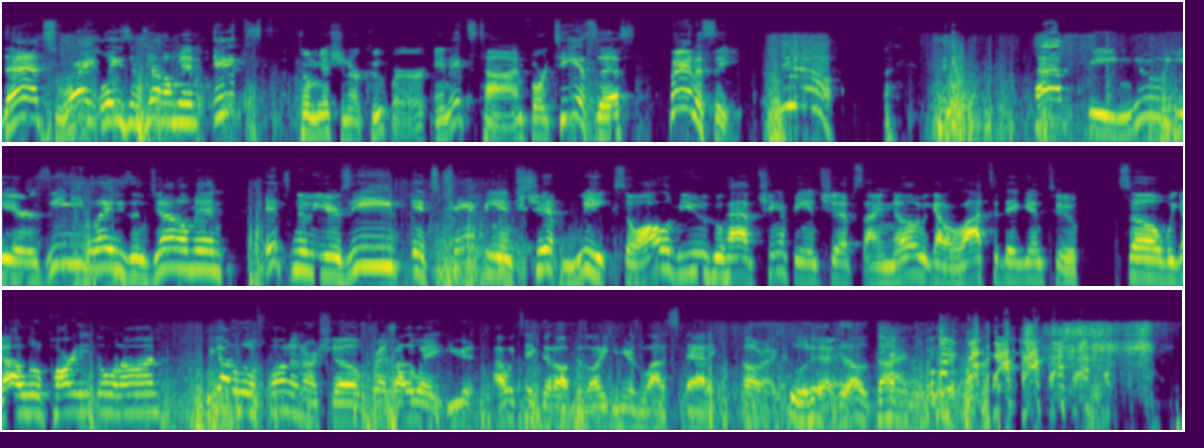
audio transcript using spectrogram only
That's right, ladies and gentlemen. It's Commissioner Cooper, and it's time for TSS Fantasy. Yeah! Happy New Year's Eve, ladies and gentlemen. It's New Year's Eve. It's championship week. So, all of you who have championships, I know we got a lot to dig into. So, we got a little party going on. We got a little fun on our show. Fred, by the way, you I would take that off because all you can hear is a lot of static. All right, cool. Yeah, because I was dying over here.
